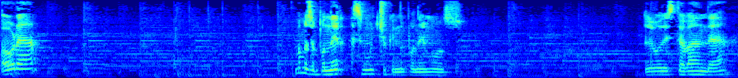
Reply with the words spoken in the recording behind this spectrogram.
Ahora, Vamos a poner, hace mucho que no ponemos algo de esta banda.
